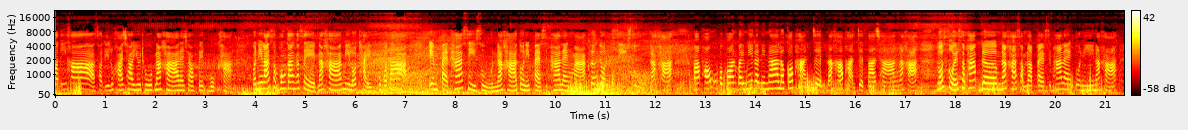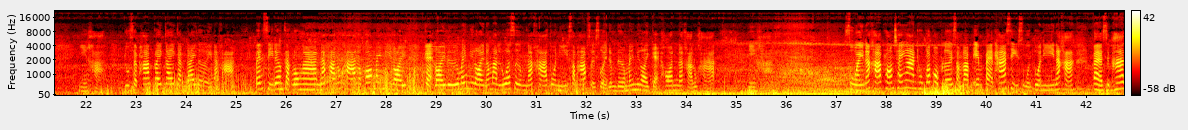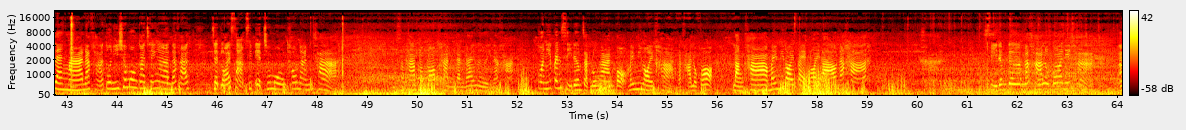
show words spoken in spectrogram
วัสดีค่ะ สวัสดีลูกค้าชาว YouTube นะคะ และชาว Facebook ค่ะ วันนี้ร้านสมพงษ์การเกษตรนะคะ มีรถไถคูโบต้า M8540 นะคะ ตัวนี้ 85 แรงม้า เครื่องยนต์4สูบนะคะ มาพร้อมอุปกรณ์ใบมีดอานิน่าแล้วก็ผ่านเจ็ดนะคะ ผ่านเจ็ดตาช้างนะคะ รถสวยสภาพเดิมนะคะสำหรับ 85 แรงตัวนี้นะคะ นี่ค่ะ ดูสภาพใกล้ ๆ กันได้เลยนะคะ เป็นสีเดิมจากโรงงานนะคะ ลูกค้าแล้วก็ไม่มีรอยแกะรอยรื้อไม่มีรอยน้ำมันรั่วซึมนะคะ ตัวนี้สภาพสวยๆเดิมๆไม่มีรอยแกะท่อนนะคะ ลูกค้านี่ค่ะ สวยนะคะ พร้อมใช้งานทุกระบบเลยสำหรับ M8540 ตัวนี้นะคะ 85 แรงม้านะคะ ตัวนี้ชั่วโมงการใช้งานนะคะ 731 ชั่วโมงเท่านั้นค่ะ สภาพรอบๆคันกันได้เลยนะคะ ตัวนี้เป็นสีเดิมจากโรงงานเบาะไม่มีรอยขาดนะคะ แล้วก็หลังคาไม่มีรอยแตกรอยร้าวนะคะ สีเดิมๆนะคะ แล้วก็เนี่ยค่ะ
